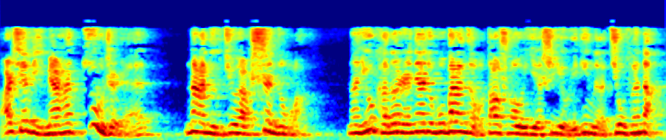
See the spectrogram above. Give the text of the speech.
而且里面还住着人。那你就要慎重了，那有可能人家就不搬走，到时候也是有一定的纠纷的，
